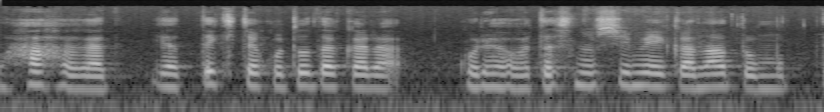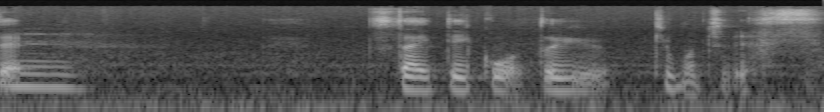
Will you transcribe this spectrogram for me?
母がやってきたことだからこれは私の使命かなと思ってうん。伝えていこうという気持ちです。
